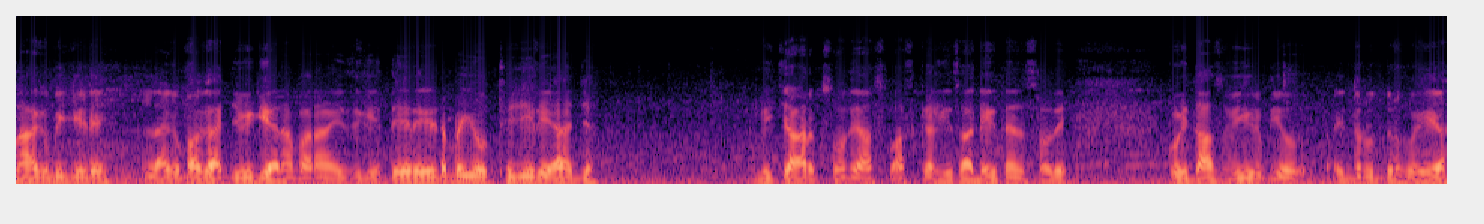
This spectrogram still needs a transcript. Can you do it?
ਨਗ ਵੀ ਜਿਹੜੇ ਲਗਭਗ ਅੱਜ ਵੀ 11 12 ਆਏ ਸੀਗੇ ਤੇ ਰੇਟ ਬਈ ਉੱਥੇ ਜੀ ਰਿਹਾ ਅੱਜ ਵੀ 400 ਦੇ ਆਸ-ਪਾਸ ਕਰ ਲਈਏ 350 ਦੇ ਕੋਈ 10 20 ਰੁਪਏ ਇੱਧਰ ਉੱਧਰ ਹੋਏ ਆ।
